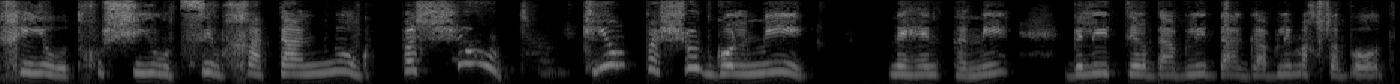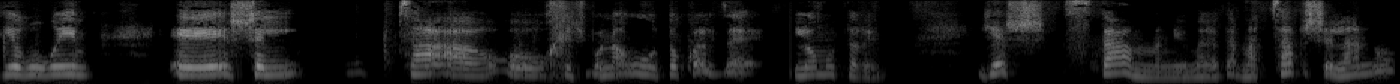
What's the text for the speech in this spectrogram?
חיות, חושיות, שמחה, תענוג, פשוט. קיום פשוט גולמי, נהנתני, בלי טרדה, בלי דאגה, בלי מחשבות, הרהורים אה, של צער או חשבונאות או כל זה, לא מותרים. יש סתם, אני אומרת, המצב שלנו,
